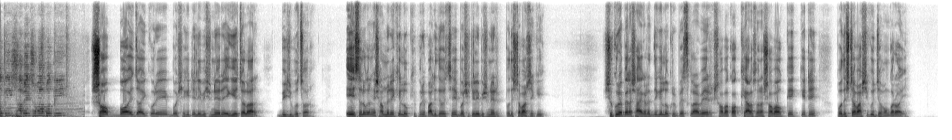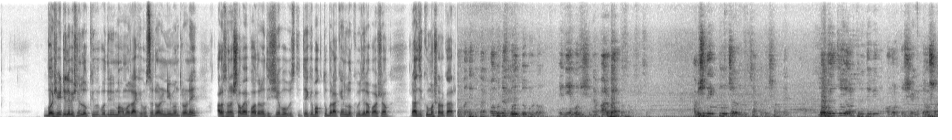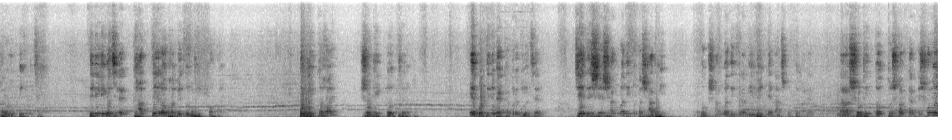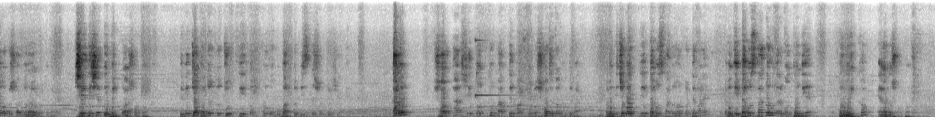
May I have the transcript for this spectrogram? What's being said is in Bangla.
সভাপতি, সাবেক সভাপতি। সব বয় জয় করে বৈশাখী টেলিভিশনের এগিয়ে চলার বিশ বছর। এই স্লোগানকে সামনে রেখে লক্ষ্মীপুরে পালিত হয়েছে বৈশাখী টেলিভিশনের প্রতিষ্ঠা বার্ষিকী। শুক্রবার বেলা সাড়ে এগারোটার দিকে লক্ষ্মীপুর প্রেস ক্লাবের সভাকক্ষে আলোচনা সভা ও কেক কেটে প্রতিষ্ঠা বার্ষিকী উদযাপন করা হয়। বৈশাখী টেলিভিশনের লক্ষ্মীপুর প্রতিনিধি মোহাম্মদ রাকিব হোসেন রনির নিমন্ত্রণে আলোচনা সভায় প্রধান অতিথি হিসেবে উপস্থিত থেকে বক্তব্য রাখেন লক্ষ্মীপুর জেলা প্রশাসক রাজীব কুমার সরকার। কতটা গুরুত্বপূর্ণ? এ নিয়ে মনীষীরা বারবার কথা বলছে। আমি শুধু একটু উচ্চারণ করছি আপনাদের সামনে। নোবেলজয়ী অর্থনীতিবিদ অমর্ত্য সেন একটি অসাধারণ উক্তি করেছেন। তিনি লিখেছিলেন, খাদ্যের অভাবে দুর্ভিক্ষ হয়। দুর্ভিক্ষ হয়, সঠিক তথ্যের অভাবে। এরপর তিনি ব্যাখ্যা করে বলেছেন, যে দেশে সাংবাদিকতা স্বাধীন এবং সাংবাদিকরা নির্বিঘ্নে কাজ করতে পারে, তারা সঠিক তথ্য সরকারকে সময় মতো সরবরাহ করতে পারে, সেই দেশে দুর্ভিক্ষ অসম্ভব তিনি যথাযথ যুক্তি, তথ্য উপাত্ত বিশ্লেষণ করে সেখানে কারণ সরকার সেই তথ্য প্রাপ্তির মাধ্যমে সচেতন হতে পারে এবং কিছু মৌখিক ব্যবস্থা গ্রহণ করতে পারে এবং এই ব্যবস্থা গ্রহণের মধ্য দিয়ে দুর্ভিক্ষ এড়ানো সম্ভব।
